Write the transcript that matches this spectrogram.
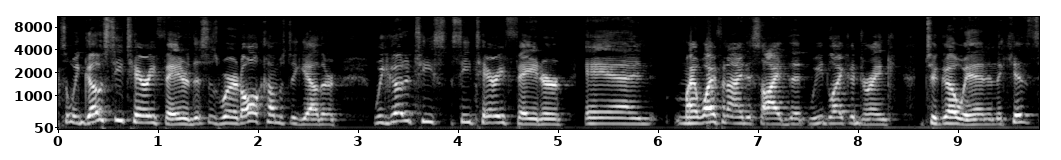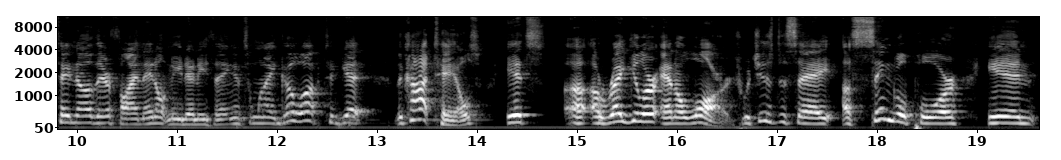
So we go see Terry Fator. This is where it all comes together. We go to t- see Terry Fator, and my wife and I decide that we'd like a drink to go in, and the kids say no, they're fine, they don't need anything. And so when I go up to get the cocktails, it's a, a regular and a large, which is to say, a single pour in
